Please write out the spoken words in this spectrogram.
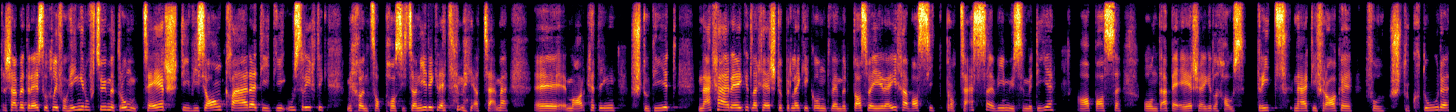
das ist eben der so ein bisschen von hinten aufzäumen. Darum zuerst die Vision klären, die, die Ausrichtung. Wir können so Positionierung reden, wir haben zusammen äh, Marketing studiert. Nachher eigentlich erst Überlegung, und wenn wir das erreichen wollen, was sind die Prozesse, wie müssen wir die anpassen und eben erst eigentlich als drittes die Frage von Strukturen,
